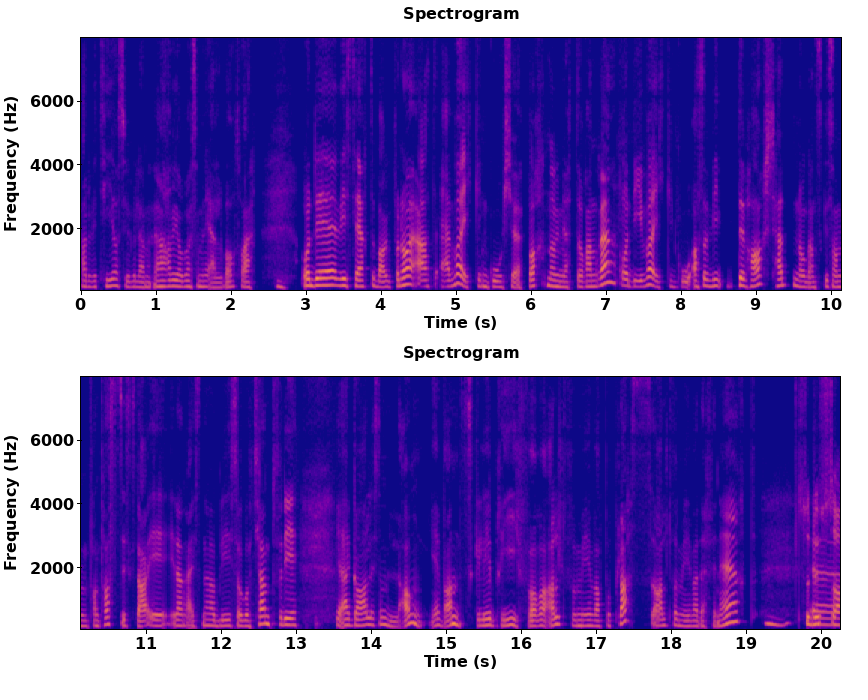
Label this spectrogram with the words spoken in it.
hadde vi tiårsjubileum? Ja, har vi jobba sammen i elleve år, tror jeg. Og det vi ser tilbake på nå, er at jeg var ikke en god kjøper når vi møtte hverandre, og de var ikke gode Altså, vi, det har skjedd noe ganske sånn fantastisk da i, i den reisen med å bli så godt kjent, fordi jeg ga liksom lange, vanskelige briefer, og altfor mye var på plass, og altfor mye var definert. Så du sa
